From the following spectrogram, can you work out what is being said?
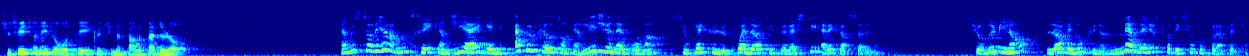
Je suis étonné, Dorothée, que tu ne parles pas de l'or. Un historien a montré qu'un GI gagne à peu près autant qu'un légionnaire romain si on calcule le poids d'or qu'ils peuvent acheter avec leur solde. Sur 2000 ans, l'or est donc une merveilleuse protection contre l'inflation.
